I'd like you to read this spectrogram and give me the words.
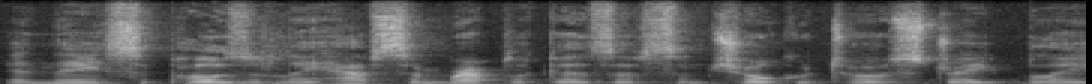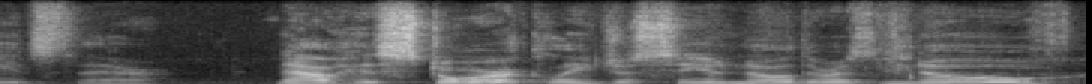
and they supposedly have some replicas of some Chokuto straight blades there. Now, historically, just so you know, there is no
